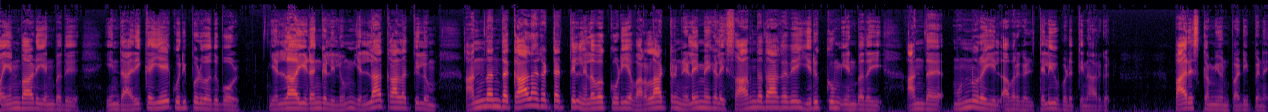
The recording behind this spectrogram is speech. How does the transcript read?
பயன்பாடு என்பது இந்த அறிக்கையே குறிப்பிடுவது போல் எல்லா இடங்களிலும் எல்லா காலத்திலும் அந்தந்த காலகட்டத்தில் நிலவக்கூடிய வரலாற்று நிலைமைகளை சார்ந்ததாகவே இருக்கும் என்பதை அந்த முன்னுரையில் அவர்கள் தெளிவுபடுத்தினார்கள். பாரிஸ் கம்யூன் படிப்பினை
